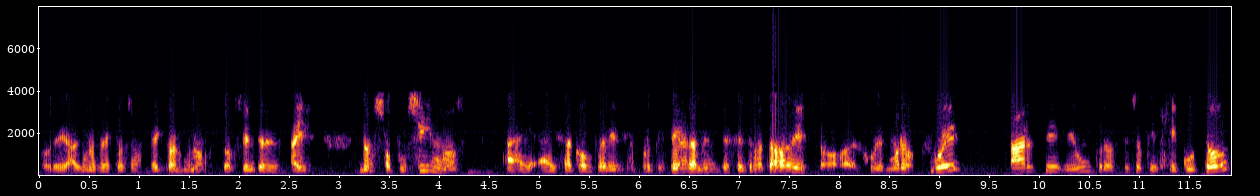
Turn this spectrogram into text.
sobre algunos de estos aspectos, algunos docentes del país nos opusimos a, esa conferencia porque claramente se trataba de esto. El juez Moro fue parte de un proceso que ejecutó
